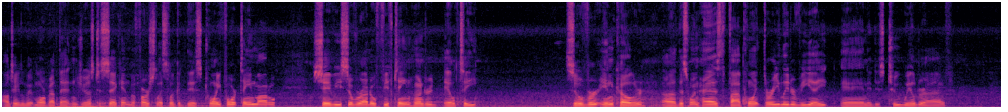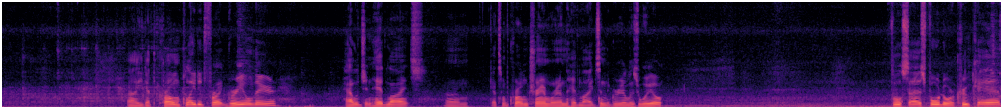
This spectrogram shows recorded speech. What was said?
I'll tell you a little bit more about that in just a second, but first let's look at this 2014 model Chevy Silverado 1500 LT. Silver in color. Uh, this one has 5.3 liter V8 and it is two-wheel drive. Uh, you got the chrome plated front grille there, halogen headlights, um, got some chrome trim around the headlights and the grill as well. Full size four door crew cab,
